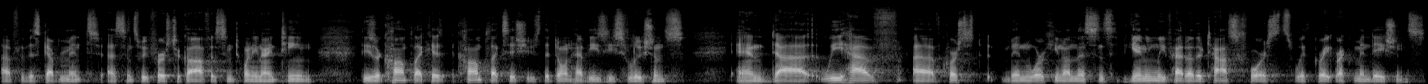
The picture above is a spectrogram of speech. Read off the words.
uh, for this government uh, since we first took office in 2019. These are complex, complex issues that don't have easy solutions. And uh, we have, uh, of course, been working on this since the beginning. We've had other task forces with great recommendations.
